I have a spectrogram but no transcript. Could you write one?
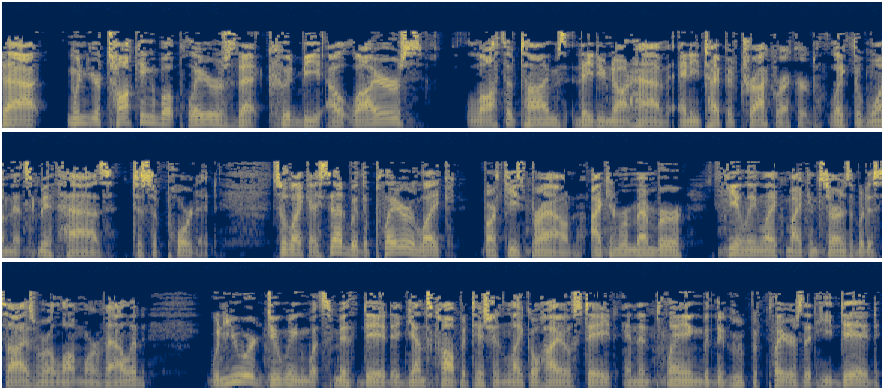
that when you're talking about players that could be outliers, lots of times they do not have any type of track record like the one that Smith has to support it. So like I said, with a player like Marquise Brown, I can remember feeling like my concerns about his size were a lot more valid. When you were doing what Smith did against competition like Ohio State and then playing with the group of players that he did,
